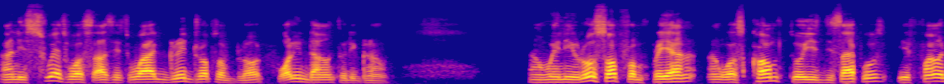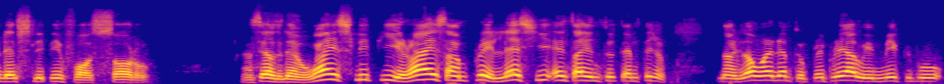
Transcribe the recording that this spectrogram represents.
and his sweat was as it were great drops of blood falling down to the ground. And when he rose up from prayer and was come to his disciples, he found them sleeping for sorrow. And said unto them, Why sleep ye? Rise and pray, lest ye enter into temptation. Now, you don't want them to pray. Prayer will make people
